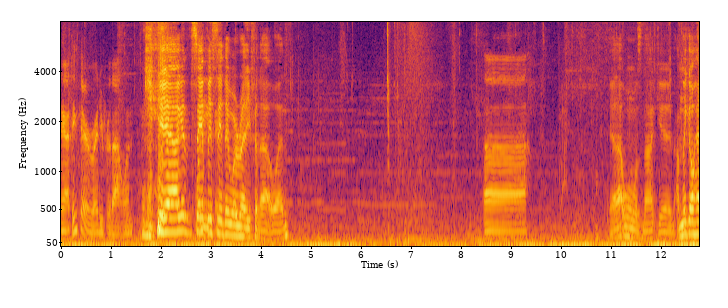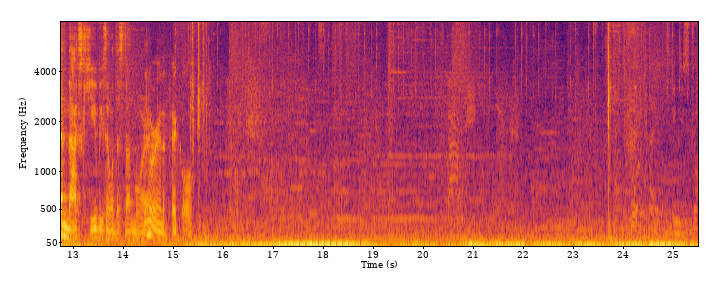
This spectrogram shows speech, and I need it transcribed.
Yeah, I think they're ready for that one. yeah, I can safely say they were ready for that one. Uh, Yeah, that one was not good. I'm gonna go ahead and max Q because I want to stun more. we're in a pickle. turret has been destroyed.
